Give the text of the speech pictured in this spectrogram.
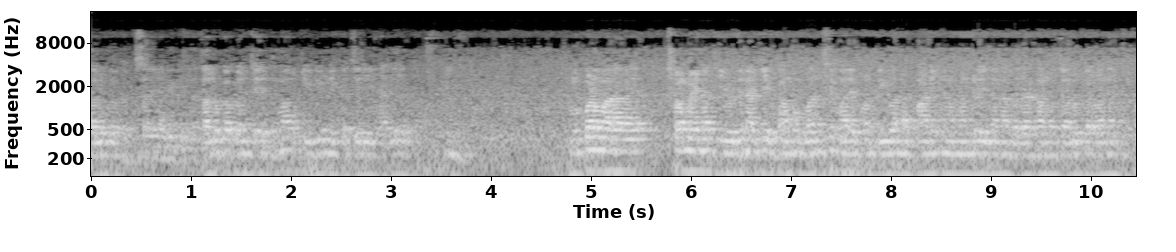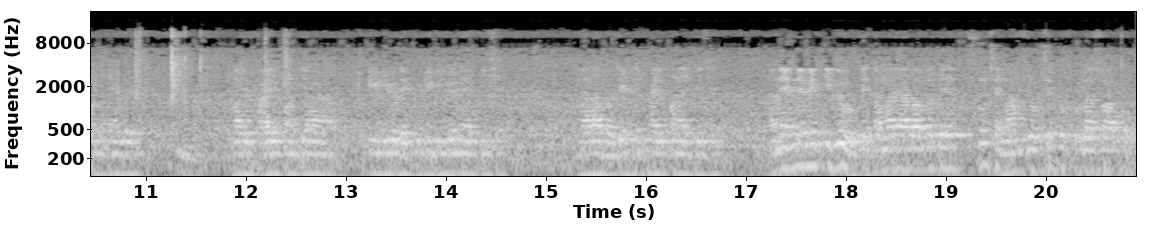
તાલુકા કક્ષાએ આવી ગયા તાલુકા પંચાયતમાં ટીડીઓની કચેરી હાજર હતા. હું પણ મારા છ મહિનાથી યોજનાકીય કામો બંધ છે. મારે પણ પીવાના પાણીના મનરેગાના બધા કામો ચાલુ કરવાના પણ ત્યાં મારી ફાઇલ પણ ત્યાં ટીડીઓ ડેપ્યુટી ડીડીઓને આપી છે. મારા બજેટની ફાઇલ પણ આપી છે. અને એમને મેં કીધું કે તમારે આ બાબતે શું છે? નામજોગ છે તો ખુલાસો આપો.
